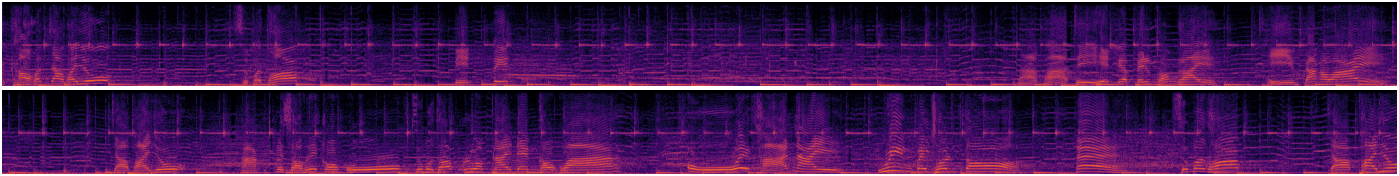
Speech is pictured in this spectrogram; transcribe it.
กเข่าเขาเจ้าพายุซุปท็อปบิดบิดตามภาพที่เห็นเนี่ยเป็นของใคร ทีมกักเอาไว้ เจ้าพายุหักด้วยศอกที่กกหูซุปเปอร์ท็อปรวบในเด้งเข่าขวา โอ้ยขาใน วิ่งไปชนต่อแหมซุปเปอร์ท็อปจ้าพายุ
